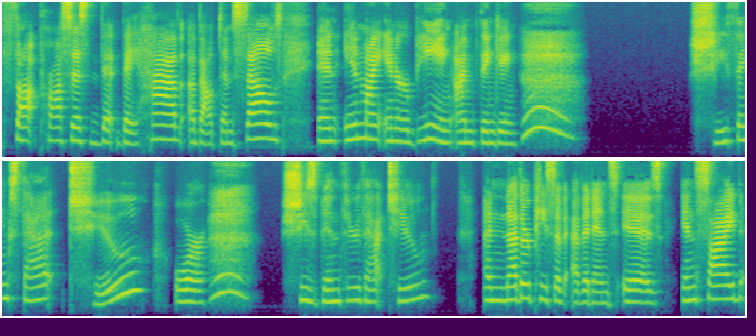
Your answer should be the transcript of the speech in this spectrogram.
thought process that they have about themselves. And in my inner being, I'm thinking, she thinks that too? Or, oh, she's been through that too. Another piece of evidence is inside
